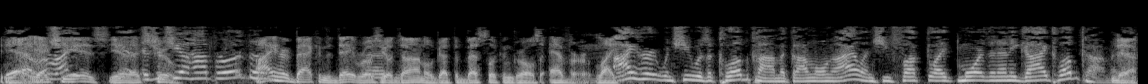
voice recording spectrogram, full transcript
Yeah, yeah, right? she is. Yeah, that's Isn't true. she a hot broad? I heard back in the day, Rosie O'Donnell got the best looking girls ever. Like, I heard when she was a club comic on Long Island, she fucked like more than any guy club comic. yeah,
